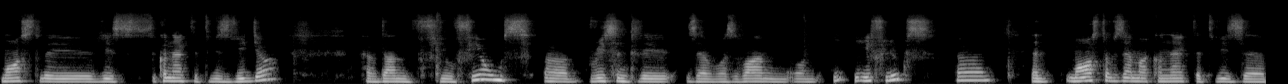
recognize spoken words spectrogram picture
mostly with connected with video. Have done few films. Uh, recently, there was one on e-flux, uh, and most of them are connected with uh,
